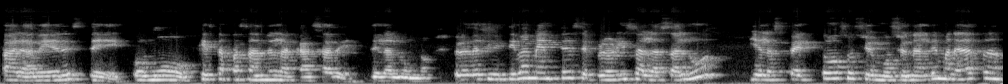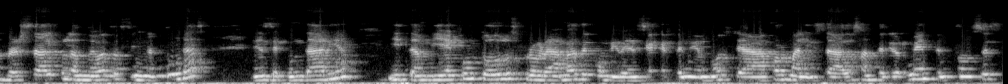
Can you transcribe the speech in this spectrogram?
para ver este cómo qué está pasando en la casa del alumno. Pero definitivamente se prioriza la salud y el aspecto socioemocional de manera transversal con las nuevas asignaturas en secundaria y también con todos los programas de convivencia que tenemos ya formalizados anteriormente. Entonces,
